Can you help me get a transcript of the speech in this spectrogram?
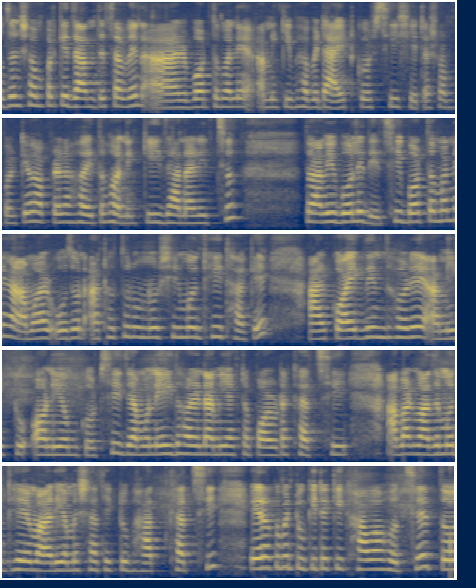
ওজন সম্পর্কে জানতে চাবেন আর বর্তমানে আমি কীভাবে ডায়েট করছি সেটা সম্পর্কেও আপনারা হয়তো অনেকেই জানার ইচ্ছুক। তো আমি বলে দিচ্ছি, বর্তমানে আমার ওজন আঠাত্তর উনআশির মধ্যেই থাকে আর কয়েকদিন ধরে আমি একটু অনিয়ম করছি। যেমন এই ধরেন আমি একটা পরোটা খাচ্ছি, আবার মাঝে মধ্যে মারিয়ামের সাথে একটু ভাত খাচ্ছি, এরকমের টুকিটাকি খাওয়া হচ্ছে। তো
